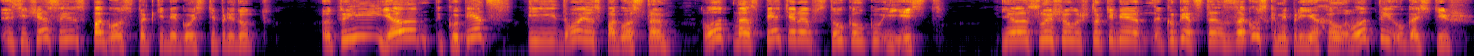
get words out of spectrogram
Сейчас из погоста к тебе гости придут. Ты, я, купец и двое с погоста. Вот нас пятеро в стуколку и есть. Я слышал, что к тебе купец-то с закусками приехал, вот ты угостишь.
